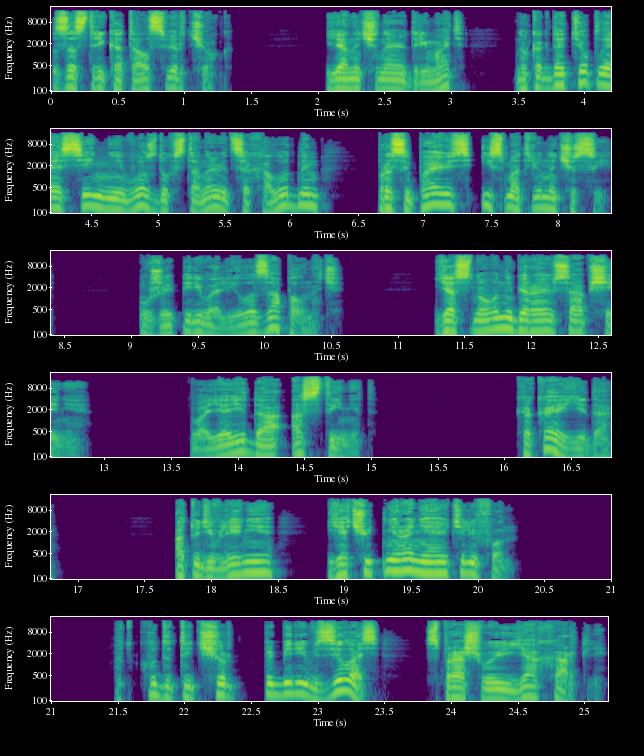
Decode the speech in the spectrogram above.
Застрекотал сверчок. Я начинаю дремать, но когда теплый осенний воздух становится холодным, просыпаюсь и смотрю на часы. Уже перевалило за полночь. Я снова набираю сообщение. Твоя еда остынет. Какая еда? От удивления я чуть не роняю телефон. Откуда ты, черт побери, взялась? Спрашиваю я Хартли.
